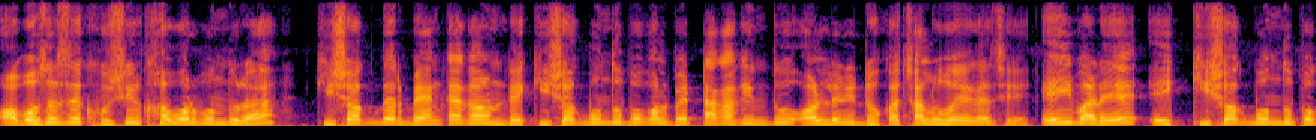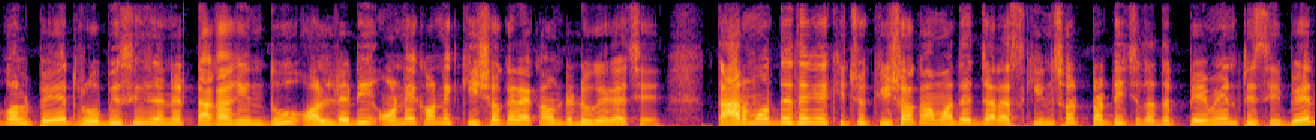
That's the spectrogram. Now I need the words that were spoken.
অবশেষে খুশির খবর, বন্ধুরা, কৃষকদের ব্যাংক অ্যাকাউন্টে কৃষক বন্ধু প্রকল্পের টাকা কিন্তু অলরেডি ঢোকা চালু হয়ে গেছে। এইবারে এই কৃষক বন্ধু প্রকল্পের রবি সিজনের টাকা কিন্তু অলরেডি অনেক অনেক কৃষকের অ্যাকাউন্টে ঢুকে গেছে। তার মধ্যে থেকে কিছু কৃষক আমাদের যারা স্ক্রিনশট পাঠিয়েছে, তাদের পেমেন্ট রিসিভের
